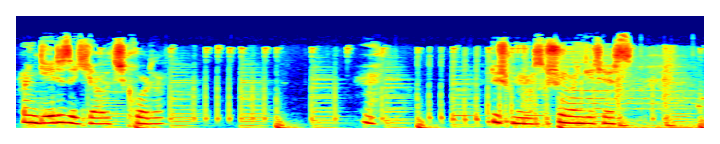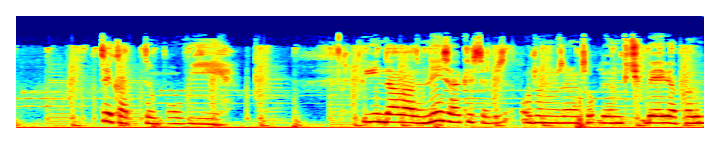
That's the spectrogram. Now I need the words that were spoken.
Hani geri zekalı çık oradan. Heh. Düşmüyorsun. Şuradan geçersin. Tek attım. Oh yeah. Bir daha lazım. Neyse arkadaşlar biz odamızı hemen toplayalım. Küçük bir ev yapalım.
